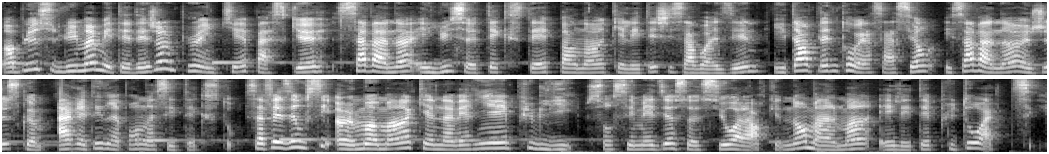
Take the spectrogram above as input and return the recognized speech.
En plus, lui-même était déjà un peu inquiet parce que Savannah et lui se textaient pendant qu'elle était chez sa voisine. Il était en pleine conversation et Savannah a juste comme arrêté de répondre à ses textos. Ça faisait aussi un moment qu'elle n'avait rien publié sur ses médias sociaux alors que normalement, elle était plutôt active.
